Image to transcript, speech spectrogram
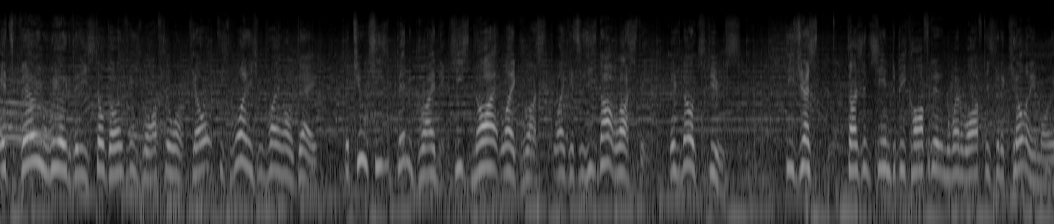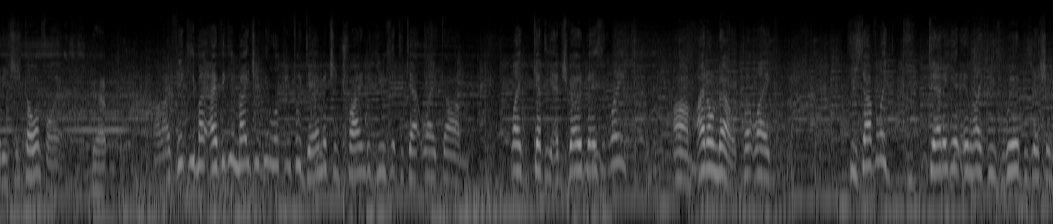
it's very weird that he's still going for these walks that won't kill. Because one, he's been playing all day. But two, he's been grinding. He's not like rust. Like it's, he's not rusty. There's no excuse. He just doesn't seem to be confident in when Waft is going to kill anymore. And he's just going for it. Yep. Um, I think he might. I think he might just be looking for damage and trying to use it to get like um, like get the edge guard basically. Um, I don't know, but like he's definitely getting it in like these weird positions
